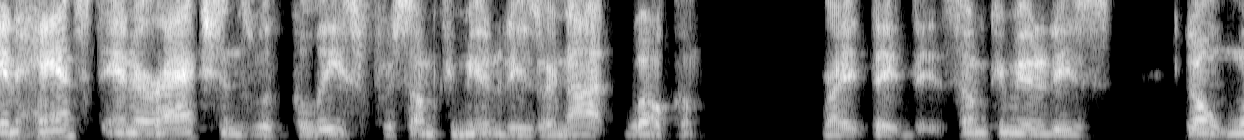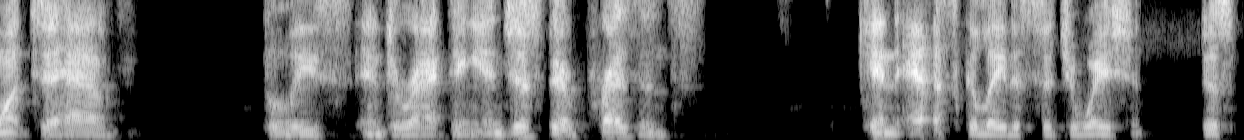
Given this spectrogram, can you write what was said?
enhanced interactions with police for some communities are not welcome right? They, they- some communities don't want to have police interacting and just their presence can escalate a situation. Just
